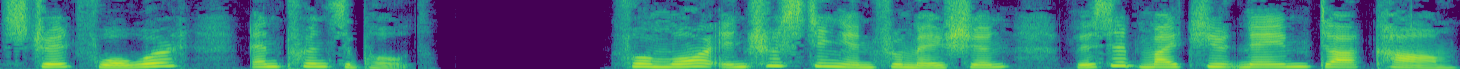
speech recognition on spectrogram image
straightforward, and principled. For more interesting information, visit mycutename.com.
